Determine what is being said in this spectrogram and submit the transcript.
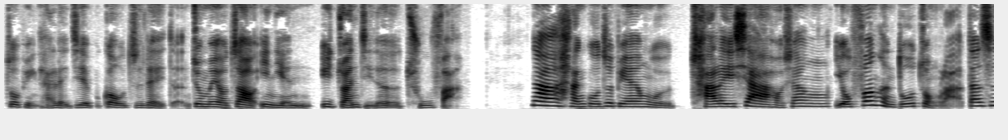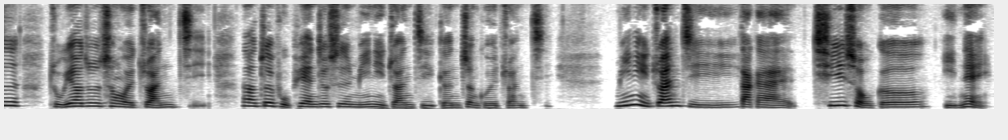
作品还累积的不够之类的，就没有照一年一专辑的出法。那韩国这边我查了一下，好像有分很多种啦，但是主要就是称为专辑。那最普遍就是迷你专辑跟正规专辑。迷你专辑大概七首歌以内，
